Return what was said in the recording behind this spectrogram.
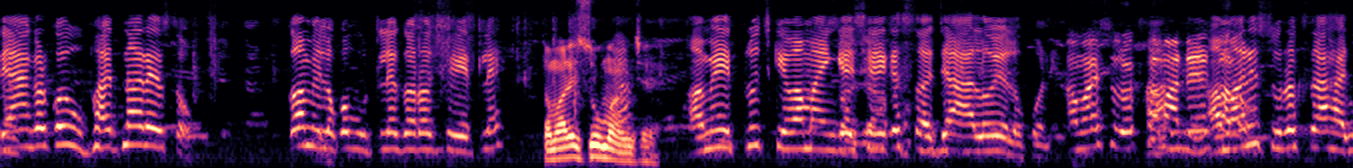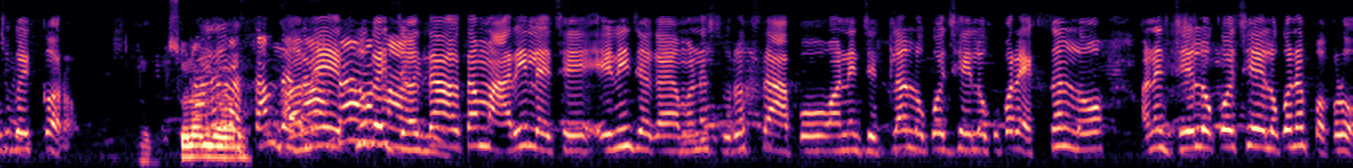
ત્યાં આગળ કોઈ ઊભા જ ના રહેશો. કમ એ લોકો બુટલેગરો છે એટલે? તમારી શું માંગ છે? અમે એટલું જ કહેવા માંગીએ છીએ કે સજા આલો એ લોકોને. અમારી સુરક્ષા માટે અમારી સુરક્ષા હાચું કંઈક કરો. શું નામ અમે એટલું કઈ જતા આવતા મારી લે છે. એની જગ્યાએ અમને સુરક્ષા આપો અને જેટલા લોકો છે એ લોકો પર એક્શન લો અને જે લોકો છે એ લોકોને પકડો.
